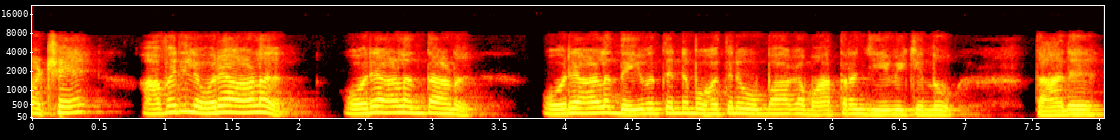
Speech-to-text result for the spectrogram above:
പക്ഷേ അവരിൽ ഒരാൾ ഒരാൾ എന്താണ്? ഒരാൾ ദൈവത്തിന്റെ മുഖത്തിന് മുമ്പാകെ മാത്രം ജീവിക്കുന്നു. താന്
